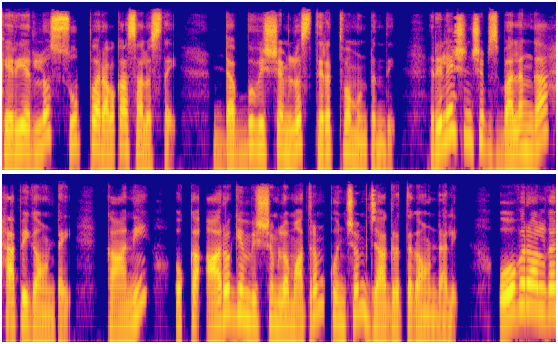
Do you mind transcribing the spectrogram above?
కెరియర్లో సూపర్ అవకాశాలొస్తాయి. డబ్బు విషయంలో స్థిరత్వం ఉంటుంది. రిలేషన్షిప్స్ బలంగా హ్యాపీగా ఉంటాయి. కానీ ఒక్క ఆరోగ్యం విషయంలో మాత్రం కొంచెం జాగ్రత్తగా ఉండాలి. ఓవరాల్గా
